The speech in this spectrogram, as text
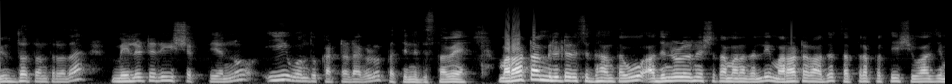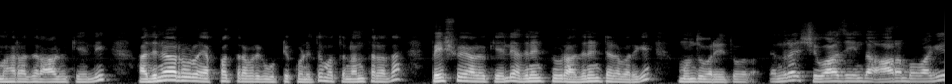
ಯುದ್ಧ ತಂತ್ರದ ಮಿಲಿಟರಿ ಶಕ್ತಿಯನ್ನು ಈ ಒಂದು ಕಟ್ಟಡಗಳು ಪ್ರತಿನಿಧಿಸ್ತವೆ ಮರಾಠ ಮಿಲಿಟರಿ ಸಿದ್ಧಾಂತವು ಹದಿನೇಳನೇ ಶತಮಾನದಲ್ಲಿ ಮರಾಠ ರಾಜ ಛತ್ರಪತಿ ಶಿವಾಜಿ ಮಹಾರಾಜರ ಆಳ್ವಿಕೆಯಲ್ಲಿ ಹದಿನಾರು ನೂರ ಎಪ್ಪತ್ತರವರೆಗೆ ಹುಟ್ಟಿಕೊಂಡಿತು ಮತ್ತು ನಂತರದ ಪೇಶ್ವೆ ಆಳ್ವಿಕೆಯಲ್ಲಿ ಹದಿನೆಂಟುನೂರ ಹದಿನೆಂಟರವರೆಗೆ ಮುಂದುವರಿಯಿತು. ಅಂದರೆ ಶಿವಾಜಿಯಿಂದ ಆರಂಭವಾಗಿ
